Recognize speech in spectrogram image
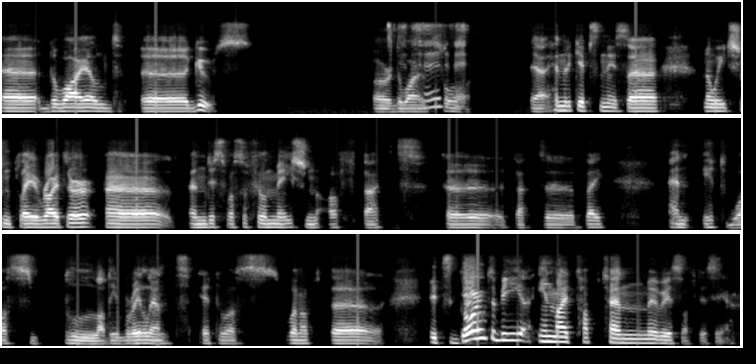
uh, The Wild uh, Goose. Or The Wild heard of Sword. it. Yeah, Henrik Ibsen is a Norwegian playwright, uh, and this was a filmation of that uh, that uh, play, and it was bloody brilliant. It was one of the. It's going to be in my top ten movies of this year.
